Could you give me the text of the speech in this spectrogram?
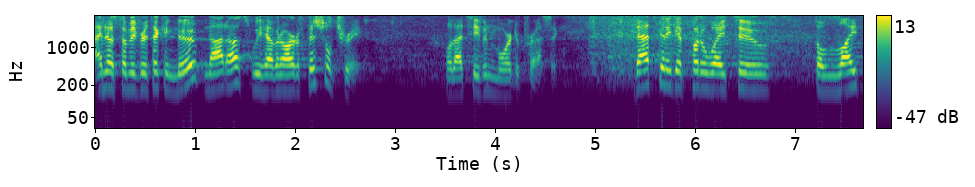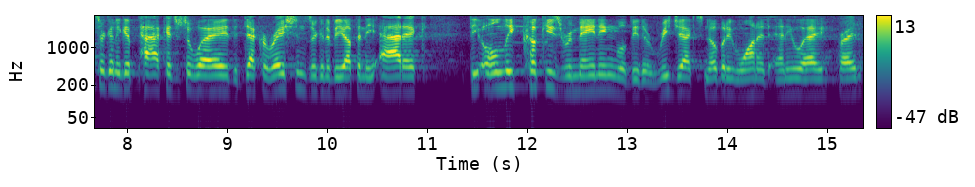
I know some of you are thinking, nope, not us. We have an artificial tree. Well, that's even more depressing. that's going to get put away too. The lights are going to get packaged away. The decorations are going to be up in the attic. The only cookies remaining will be the rejects nobody wanted anyway, right?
